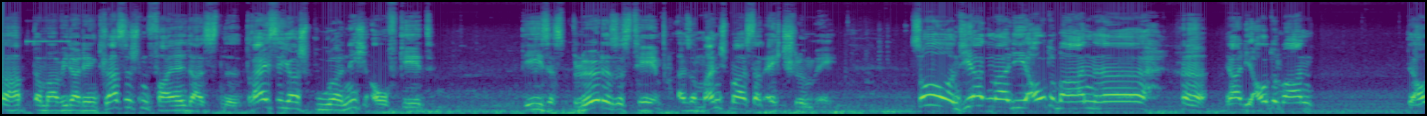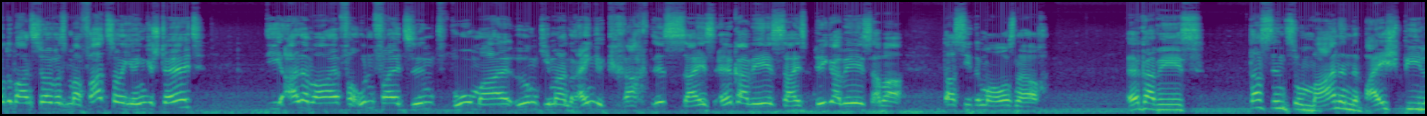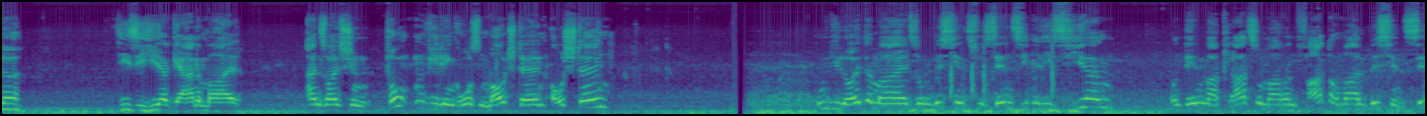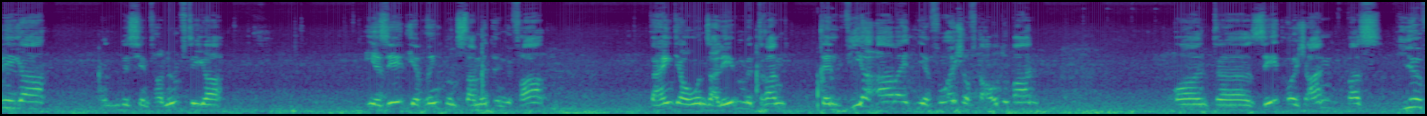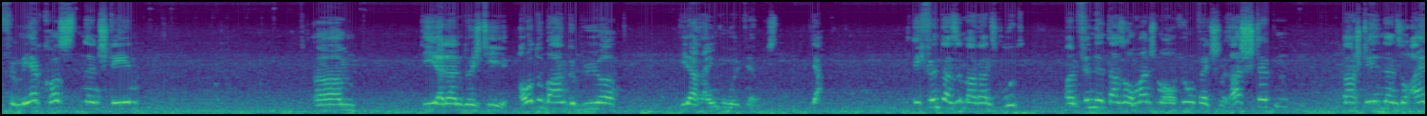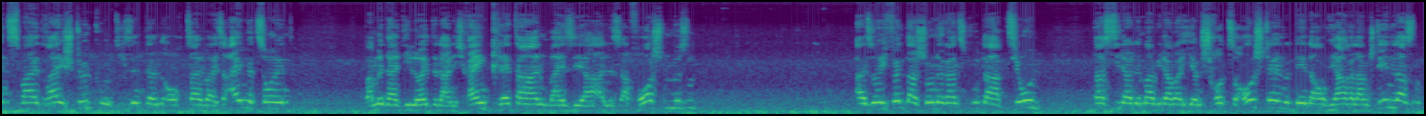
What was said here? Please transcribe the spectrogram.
Heute habt ihr mal wieder den klassischen Fall, dass eine 30er-Spur nicht aufgeht. Dieses blöde System. Also manchmal ist das echt schlimm, ey. So, und hier hat mal die Autobahn, äh, ja, die Autobahn, der Autobahnservice mal Fahrzeuge hingestellt, die alle mal verunfallt sind, wo mal irgendjemand reingekracht ist, sei es LKWs, sei es PKWs, aber das sieht immer aus nach LKWs. Das sind so mahnende Beispiele, die Sie hier gerne mal an solchen Punkten wie den großen Mautstellen ausstellen, um die Leute mal so ein bisschen zu sensibilisieren und denen mal klar zu machen, fahrt doch mal ein bisschen sinniger und ein bisschen vernünftiger. Ihr seht, ihr bringt uns damit in Gefahr. Da hängt ja auch unser Leben mit dran, denn wir arbeiten hier für euch auf der Autobahn und äh, seht euch an, was hier für Mehrkosten entstehen ähm, die ja dann durch die Autobahngebühr wieder reingeholt werden müssen. Ja, ich finde das immer ganz gut. Man findet das auch manchmal auf irgendwelchen Raststätten. Da stehen dann so ein, zwei, drei Stück und die sind dann auch teilweise eingezäunt, damit halt die Leute da nicht reinklettern, weil sie ja alles erforschen müssen. Also ich finde das schon eine ganz gute Aktion, dass die dann immer wieder mal ihren Schrott so ausstellen und den da auch jahrelang stehen lassen.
